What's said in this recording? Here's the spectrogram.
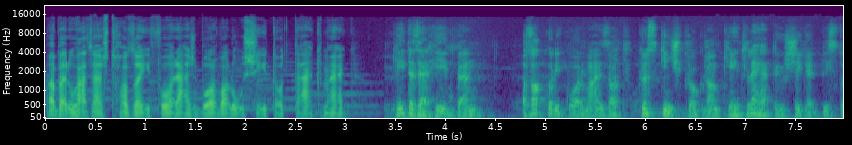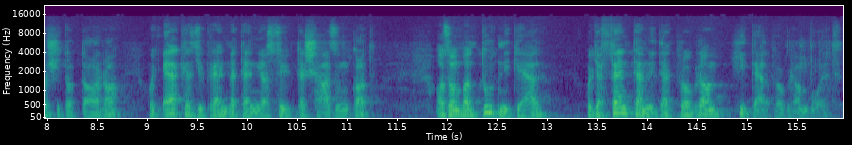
a beruházást hazai forrásból valósították meg. 2007-ben az akkori kormányzat közkincsprogramként lehetőséget biztosított arra, hogy elkezdjük rendbe tenni a szőttes házunkat, azonban tudni kell, hogy a fent említett program hitelprogram volt.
